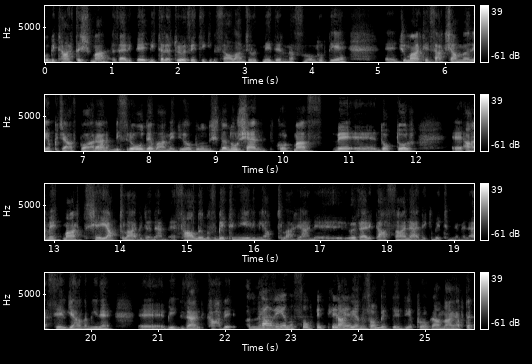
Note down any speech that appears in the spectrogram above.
Bu bir tartışma özellikle literatür özeti gibi sağlamcılık nedir nasıl olur diye. E, cumartesi akşamları yapacağız bu ara. Bir süre o devam ediyor. Bunun dışında Nurşen Korkmaz ve e, Doktor e, Ahmet Mart şey yaptılar bir dönem. E, sağlığımızı betimleyelim yaptılar. Yani e, özellikle hastanelerdeki betimlemeler. Sevgi Hanım yine e, bir güzel kahve adı Kahve yanı sohbetleri. Kahve yanı sohbetleri diye programlar yaptı.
